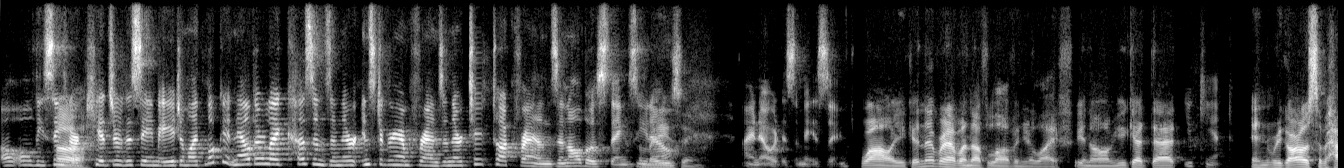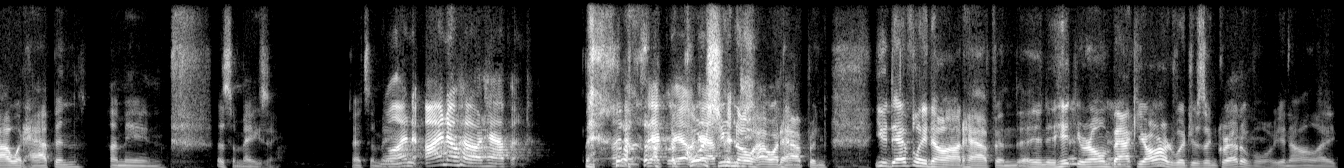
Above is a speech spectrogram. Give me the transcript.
All, all, these things. Uh, Our kids are the same age. I'm like, look at now they're like cousins and they're Instagram friends and they're TikTok friends and all those things, you amazing. know? I know it is amazing. Wow. You can never have enough love in your life. You know, you get that. You can't. And regardless of how it happened, I mean, that's amazing. That's amazing. Well, I know, I know how it happened. Exactly. of course, you know how it happened. You definitely know how it happened, and it hit your own backyard, which is incredible. You know, like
